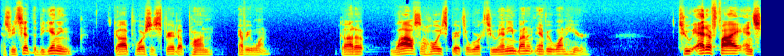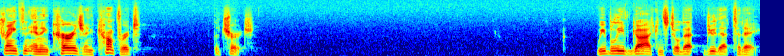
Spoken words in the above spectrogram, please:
As we said at the beginning, God pours His Spirit upon everyone. God allows the Holy Spirit to work through anyone and everyone here to edify and strengthen and encourage and comfort the church. We believe God can still that, do that today.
